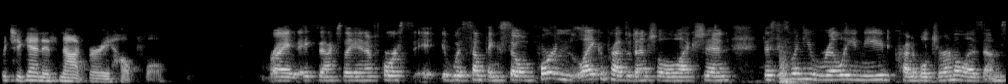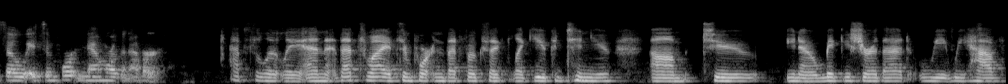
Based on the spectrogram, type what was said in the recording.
which again is not very helpful. Right, exactly. And of course, it, with something so important like a presidential election, this is when you really need credible journalism. So it's important now more than ever. Absolutely. And that's why it's important that folks like, like you continue um, to, you know, making sure that we, we have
